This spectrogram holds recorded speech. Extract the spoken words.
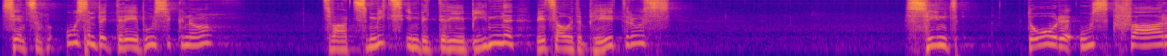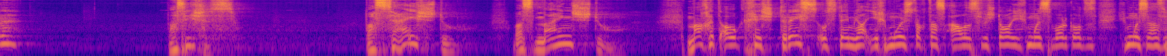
Sie haben sich aus dem Betrieb rausgenommen. Zwar mit im Betrieb innen, wie jetzt auch der Petrus. sind Tore ausgefahren. Was ist es? Was sagst du? Was meinst du? Macht auch keinen Stress aus dem, ja, ich muss doch das alles verstehen, ich muss Wort Gottes, ich muss das,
